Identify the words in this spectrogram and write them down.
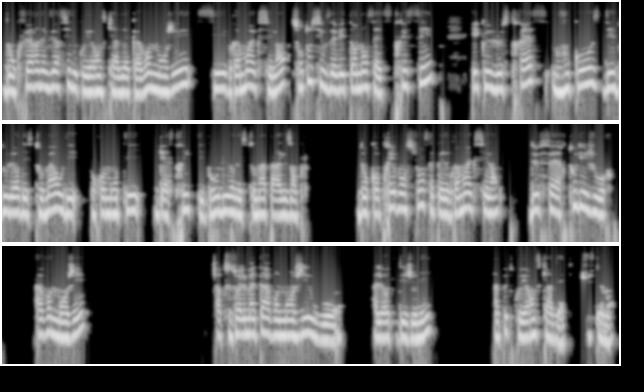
Donc faire un exercice de cohérence cardiaque avant de manger, c'est vraiment excellent, surtout si vous avez tendance à être stressé et que le stress vous cause des douleurs d'estomac ou des remontées gastriques, des brûlures d'estomac par exemple. Donc en prévention, ça peut être vraiment excellent de faire tous les jours avant de manger, alors que ce soit le matin avant de manger ou à l'heure du déjeuner, un peu de cohérence cardiaque, justement.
